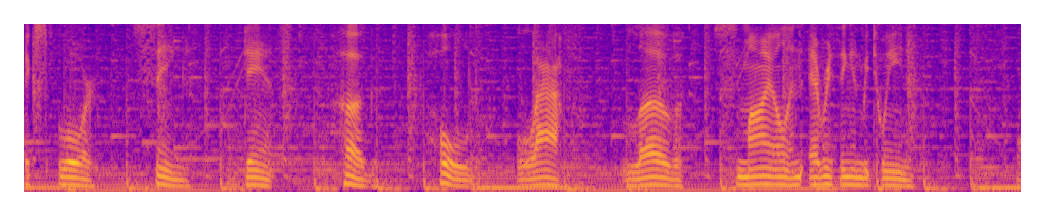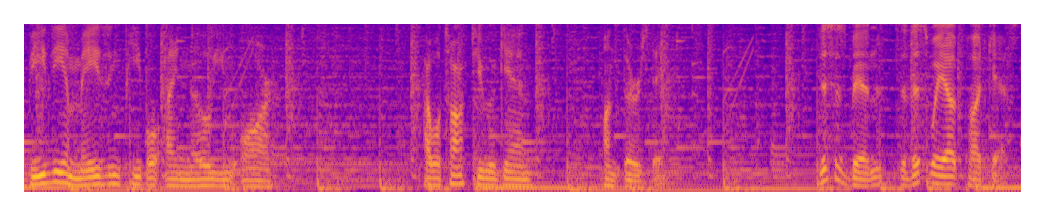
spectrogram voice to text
explore, sing, dance, hug, hold, laugh, love, smile, and everything in between. Be the amazing people I know you are. I will talk to you again on Thursday. This has been the This Way Out podcast,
